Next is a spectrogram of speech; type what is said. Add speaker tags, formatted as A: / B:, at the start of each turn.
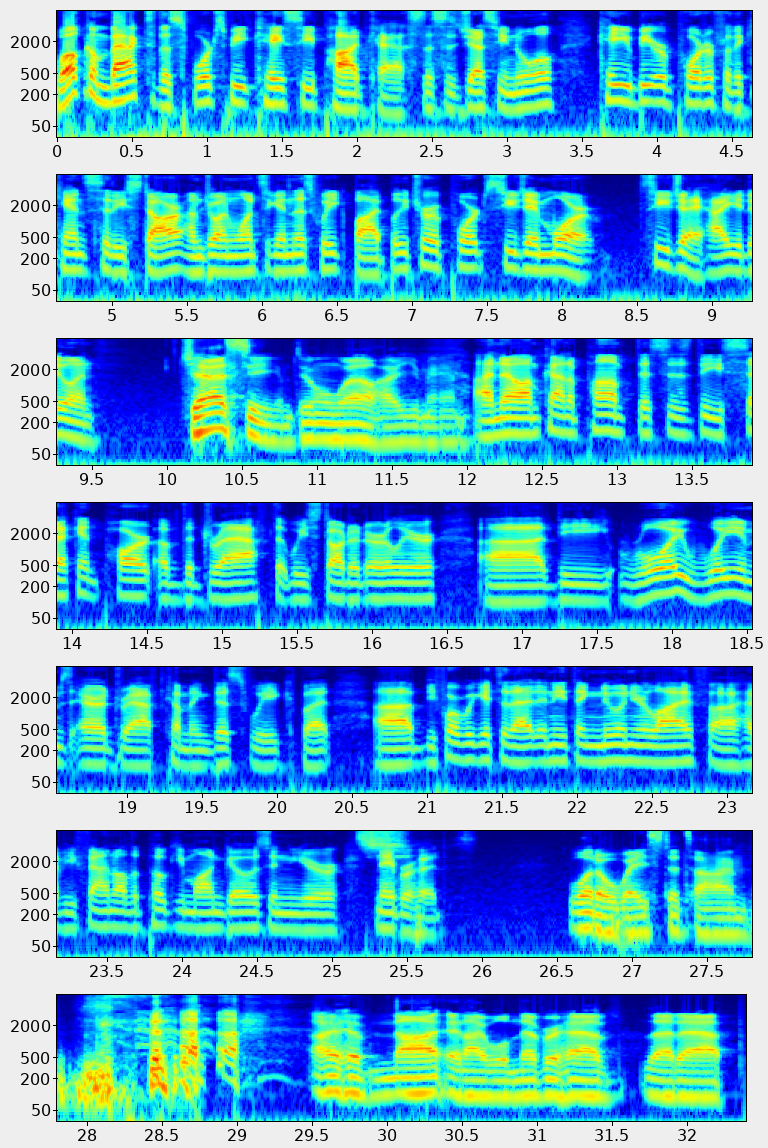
A: Welcome back to the SportsBeat KC podcast. This is Jesse Newell, KUB reporter for the Kansas City Star. I'm joined once again this week by Bleacher Report CJ Moore. CJ, how you doing?
B: Jesse, I'm doing well. How are you, man?
A: I know I'm kind of pumped. This is the second part of the draft that we started earlier, uh, the Roy Williams era draft coming this week. But uh, before we get to that, anything new in your life? Uh, have you found all the Pokemon Goes in your neighborhood?
B: What a waste of time. I have not, and I will never have that app.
